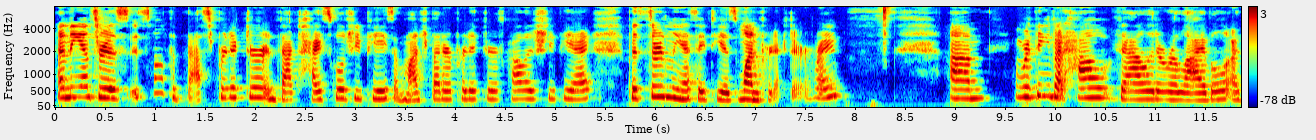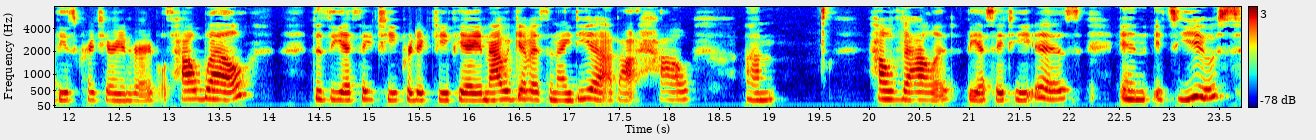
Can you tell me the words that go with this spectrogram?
And the answer is it's not the best predictor. In fact, high school GPA is a much better predictor of college GPA, but certainly SAT is one predictor, right? Um, and we're thinking about how valid or reliable are these criterion variables. How well does the SAT predict GPA? And that would give us an idea about how um, how valid the SAT is in its use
